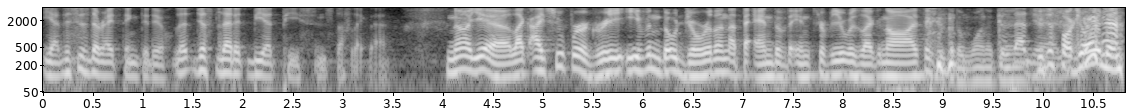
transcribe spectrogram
yeah, this is the right thing to do. Let just let it be at peace and stuff like that. No, yeah, like I super agree. Even though Jordan at the end of the interview was like, "No, I think we could have won again." Because that's He just fucking- Jordan.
